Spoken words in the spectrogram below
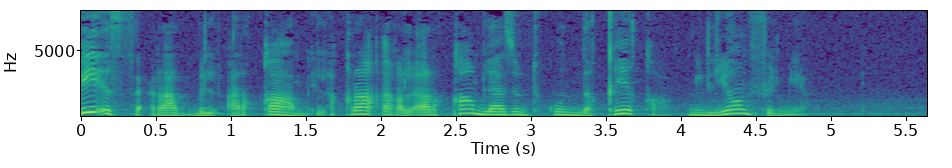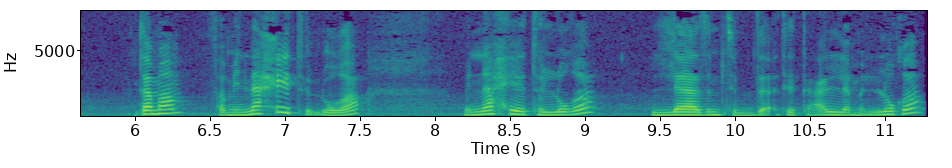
في استعراض بالأرقام. الأرقام لازم تكون دقيقة مليون في المية. تمام؟ فمن ناحية اللغة من ناحية اللغة لازم تبدأ تتعلم اللغة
